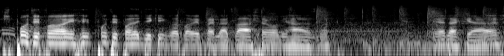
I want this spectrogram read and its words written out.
És pont itt van, pont itt van egyik ingatlan, amit meg lehet vásárolni háznak. Érdekes.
